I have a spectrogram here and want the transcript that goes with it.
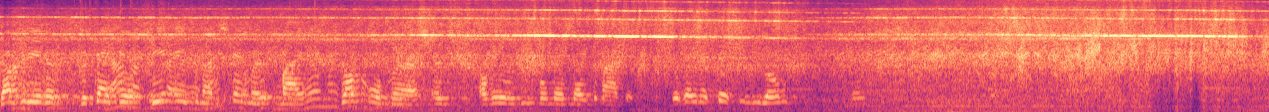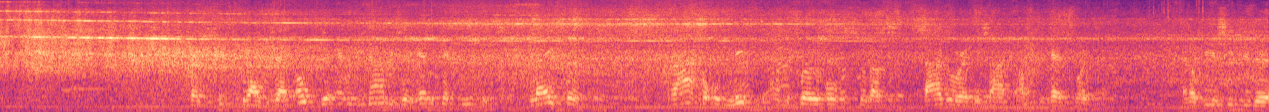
Dames en heren, we kijken weer even naar de schermen, maar dan om uh, een, alweer een nieuw moment mee te maken. We zijn het 16 Milan. Gebruiken zijn ook de aerodynamische remtechniek blijven vragen om lift aan de vleugels, zodat daardoor de zaak afgeremd wordt. En ook hier zien we de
